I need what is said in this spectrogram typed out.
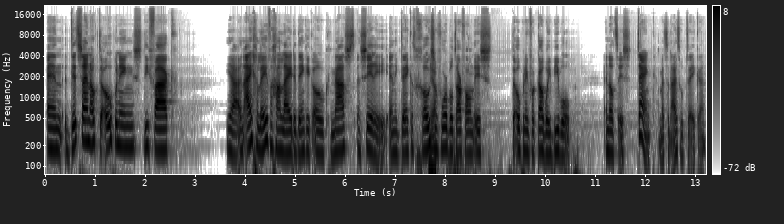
en dit zijn ook de openings die vaak ja, een eigen leven gaan leiden, denk ik ook, naast een serie. En ik denk het grootste Ja. voorbeeld daarvan is de opening van Cowboy Bebop. En dat is Tank, met een uitroepteken.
